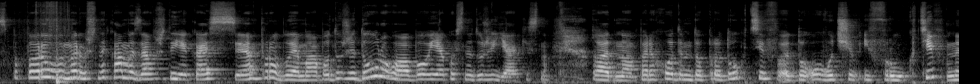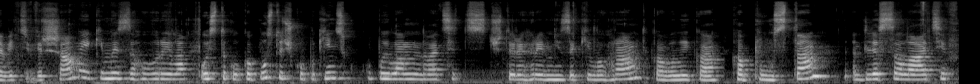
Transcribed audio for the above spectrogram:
З паперовими рушниками завжди якась е, проблема. Або дуже дорого, або якось не дуже якісно. Ладно, переходимо до продуктів, до овочів і фруктів, навіть віршами якимись заговорила. Ось таку капусточку пекінську купила 24 гривні за кілограм. Така велика капуста для салатів.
